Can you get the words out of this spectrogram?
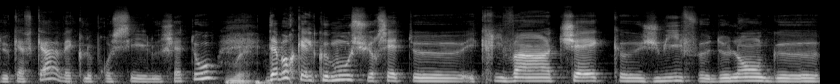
de Kafka, avec le procès et le château. Ouais. D'abord quelques mots sur cet écrivain tchèque, juif de langue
